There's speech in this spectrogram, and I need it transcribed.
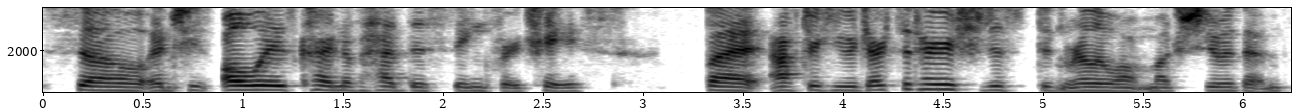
so and she's always kind of had this thing for chase but after he rejected her she just didn't really want much to do with him.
